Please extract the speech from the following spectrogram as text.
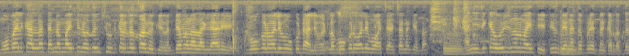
मोबाईल काढला त्यांना माहिती नव्हतं शूट करणं चालू केलं. ते मला लागले अरे बोकडवाले भाऊ कुठे आले? म्हटलं बोकडवाले भाऊ असे अचानक येतात आणि जे काही ओरिजिनल माहिती आहे तीच देण्याचा प्रयत्न करतात. तर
